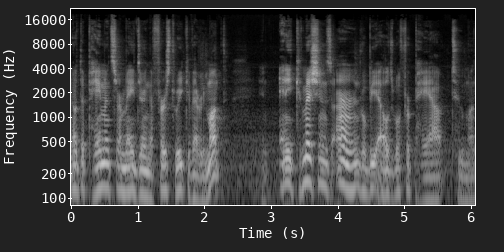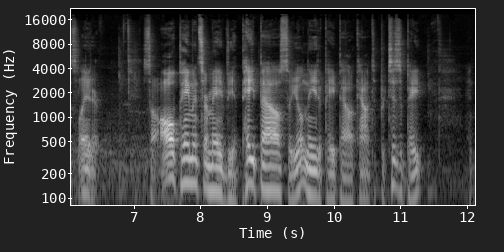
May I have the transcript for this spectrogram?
Note that payments are made during the first week of every month, and any commissions earned will be eligible for payout two months later. So all payments are made via PayPal, so you'll need a PayPal account to participate, and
